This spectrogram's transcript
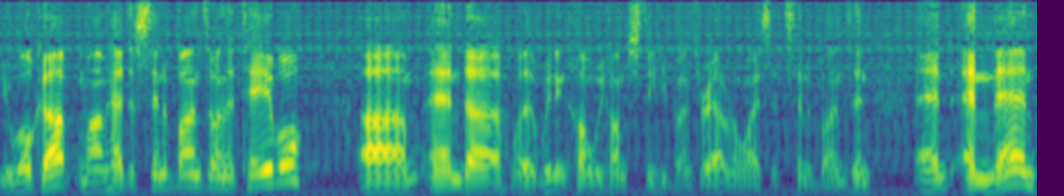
You woke up, mom had the Cinnabons on the table, um, and uh, well, we didn't call them, we call them sticky buns, right? I don't know why I said Cinnabons. And, and, and then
